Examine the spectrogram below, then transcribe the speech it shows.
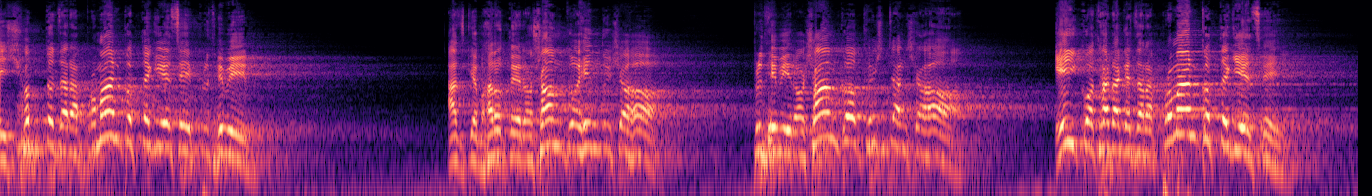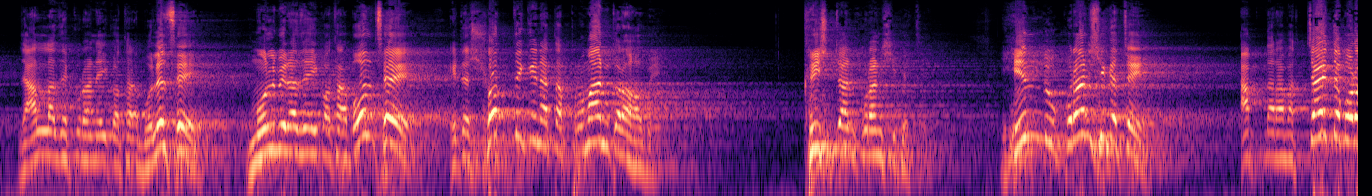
এই সত্য যারা প্রমাণ করতে গিয়েছে এই পৃথিবীর, আজকে ভারতের অসংখ্য হিন্দু সহ পৃথিবীর অসংখ্য খ্রিস্টান সহ এই কথাটাকে যারা প্রমাণ করতে গিয়েছে যে আল্লাহ যে কোরআন এই কথা বলেছে, মৌলবীরা যে এই কথা বলছে, এটা সত্যি কিনা তা প্রমাণ করা হবে। খ্রিস্টান কোরআন শিখেছে, হিন্দু কোরআন শিখেছে, আপনার আমার চাইতে বড়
